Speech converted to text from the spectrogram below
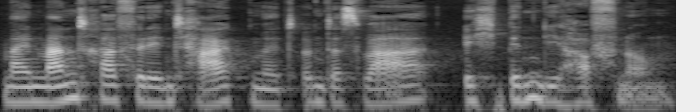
mein Mantra für den Tag mit und das war, ich bin die Hoffnung.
